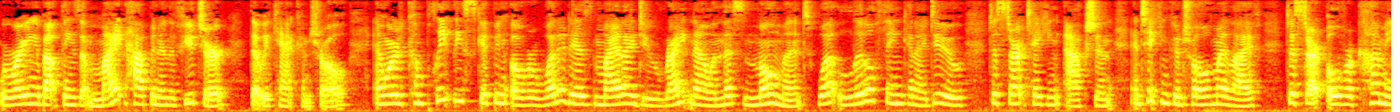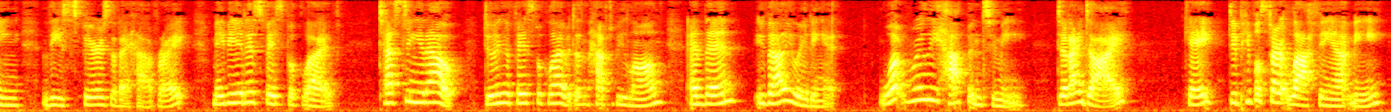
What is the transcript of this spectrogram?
We're worrying about things that might happen in the future that we can't control. And we're completely skipping over what it is might I do right now in this moment? What little thing can I do to start taking action and taking control of my life to start overcoming these fears that I have, right? Maybe it is Facebook Live, testing it out, doing a Facebook Live, it doesn't have to be long, and then evaluating it. What really happened to me? Did I die? Okay. Did people start laughing at me?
